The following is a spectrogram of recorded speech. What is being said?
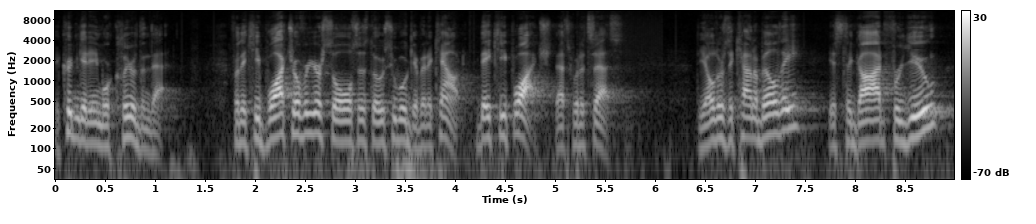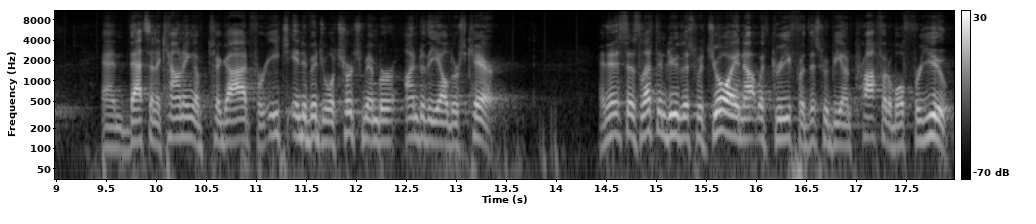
It couldn't get any more clear than that. For they keep watch over your souls as those who will give an account. They keep watch. That's what it says. The elders' accountability is to God for you, and that's an accounting of to God for each individual church member under the elder's care. And then it says, Let them do this with joy, not with grief, for this would be unprofitable for you.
